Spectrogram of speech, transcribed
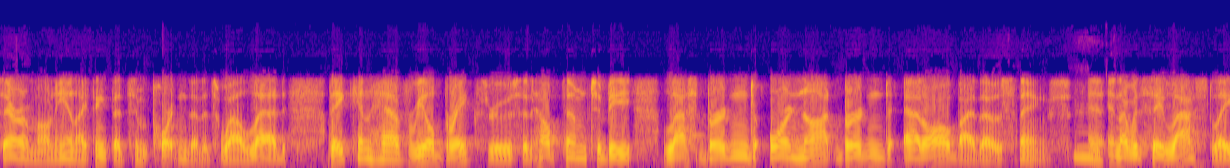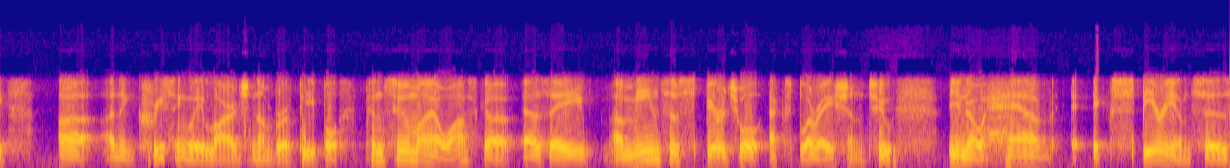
ceremony, and I think that's important that it's well led, they can have real breakthroughs that help them to be less burdened or not burdened at all by those things. Mm. And, and I would say, lastly, uh, an increasingly large number of people consume ayahuasca as a, a means of spiritual exploration to you know have experiences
